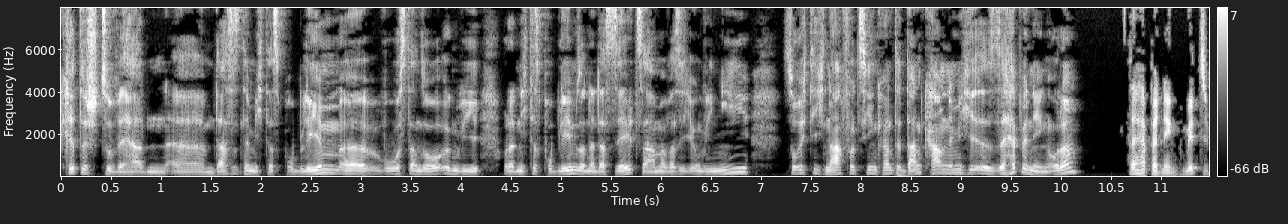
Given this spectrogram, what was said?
kritisch zu werden. Ähm, das ist nämlich das Problem, äh, wo es dann so irgendwie, oder nicht das Problem, sondern das Seltsame, was ich irgendwie nie so richtig nachvollziehen konnte. Dann kam nämlich äh, The Happening, oder? The Happening mit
